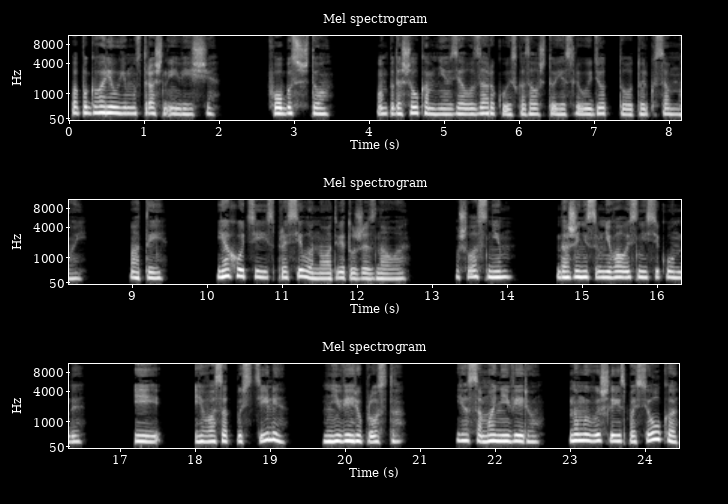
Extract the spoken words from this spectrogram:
Папа говорил ему страшные вещи. Фобос что? Он подошел ко мне, взял за руку и сказал, что если уйдет, то только со мной. А ты? Я хоть и спросила, но ответ уже знала. Ушла с ним. Даже не сомневалась ни секунды. И... и вас отпустили? Не верю просто. Я сама не верю. Но мы вышли из поселка,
